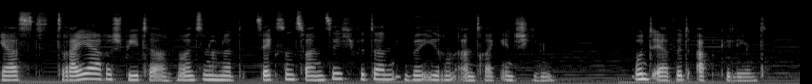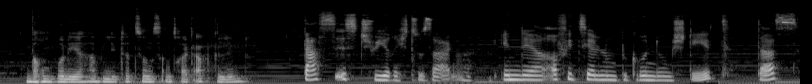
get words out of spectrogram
Erst drei Jahre später, 1926, wird dann über ihren Antrag entschieden. Und er wird abgelehnt. Warum wurde ihr Habilitationsantrag abgelehnt? Das ist schwierig zu sagen. In der offiziellen Begründung steht, dass,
